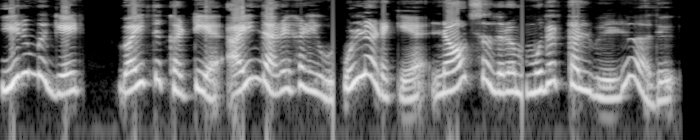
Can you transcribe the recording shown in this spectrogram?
இரும்பு கேட் வைத்து கட்டிய ஐந்து அறைகளை உள்ளடக்கிய நாட்சதுர முதற்கல் வீடு அது.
